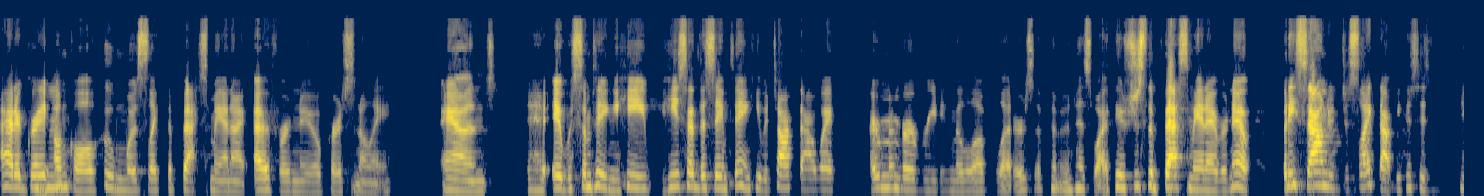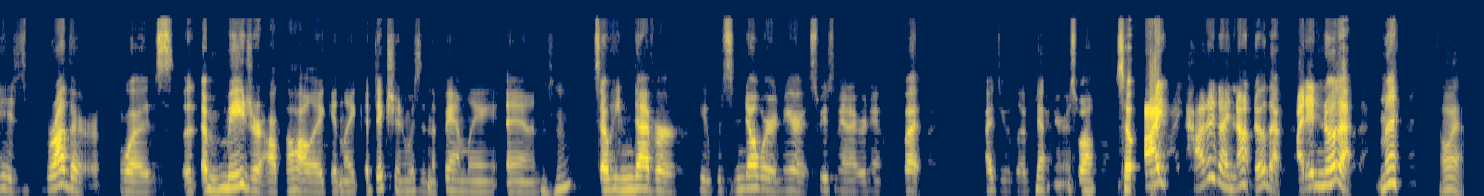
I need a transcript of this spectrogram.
I had a great Mhm. uncle whom was like the best man I ever knew personally. And it was something he he said the same thing. He would talk that way. I remember reading the love letters of him and his wife. He was just the best man I ever knew. But he sounded just like that because his his brother was a, a major alcoholic and like addiction was in the family and Mhm. so he never he was nowhere near it sweetest man I ever knew. But I do love Yeah. Junior as well. So I how did I not know that? I didn't know that. Meh. Oh yeah.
